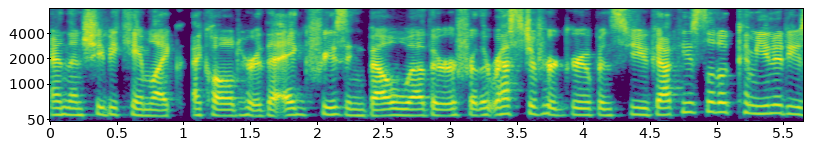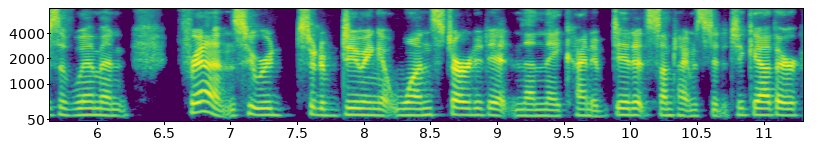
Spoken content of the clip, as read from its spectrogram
And then she became like, I called her the egg freezing bellwether for the rest of her group. And so you got these little communities of women friends who were sort of doing it. One started it and then they kind of did it, sometimes did it together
